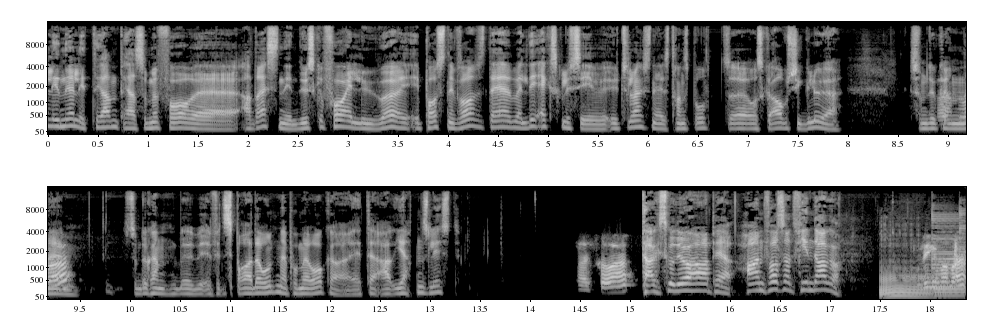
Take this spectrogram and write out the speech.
linja litt, Per, så vi får eh, adressen din. Du skal få ei lue i posten i forhold. Det er en veldig eksklusiv Utslagsnes transport- eh, og skarv skyggelue som du kan, som du kan sprade rundt med på Meråka etter hjertens lyst. Takk skal du ha. Takk skal du ha, Per. Ha en fortsatt fin dag. da. I like måte.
